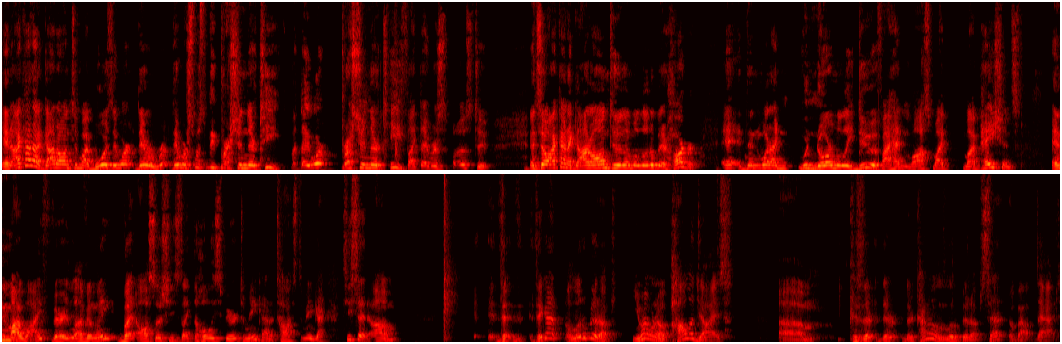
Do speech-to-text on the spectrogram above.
And I kind of got on to my boys. They weren't, they were, they were supposed to be brushing their teeth, but they weren't brushing their teeth like they were supposed to. And so I kind of got on to them a little bit harder than what I would normally do if I hadn't lost my, my patience. And my wife, very lovingly, but also she's like the Holy Spirit to me, kind of talks to me. She said, um, they got a little bit up. You might want to apologize because um, they're they're they're kind of a little bit upset about that.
